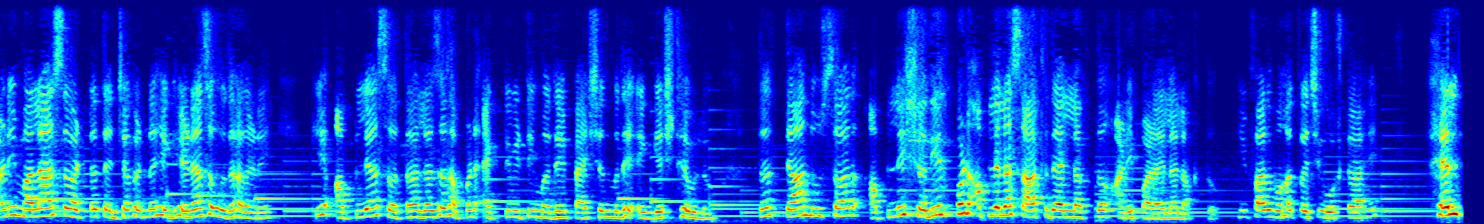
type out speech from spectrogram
आणि मला असं वाटतं त्यांच्याकडनं हे घेण्याचं उदाहरण आहे की आपल्या स्वतःला जर आपण ऍक्टिव्हिटीमध्ये पॅशनमध्ये एंगेज ठेवलं तर त्यानुसार आपले शरीर पण आपल्याला साथ द्यायला लागतं आणि पळायला लागतं. ही फार महत्वाची गोष्ट आहे. हेल्प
